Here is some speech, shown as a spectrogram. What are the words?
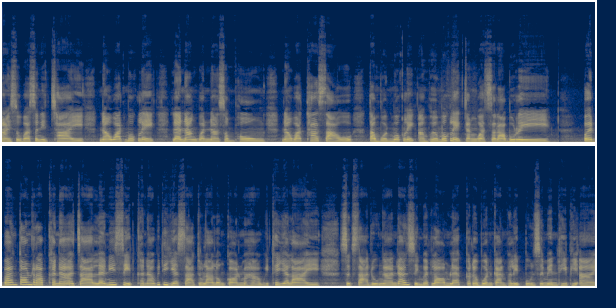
นายสุวัสนิทชัย ณ วัดมวกเหล็ก และนางวรรณาสมพงษ์ณ วัดท่าเสา ตำบลมวกเหล็ก อำเภอมวกเหล็ก จังหวัดสระบุรี เปิดบ้านต้อนรับคณะอาจารย์และนิสิตคณะวิทยาศาสตร์จุฬาลงกรณ์มหาวิทยาลัย ศึกษาดูงานด้านสิ่งแวดล้อม และกระบวนการผลิตปูนซีเมนต์ TPI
